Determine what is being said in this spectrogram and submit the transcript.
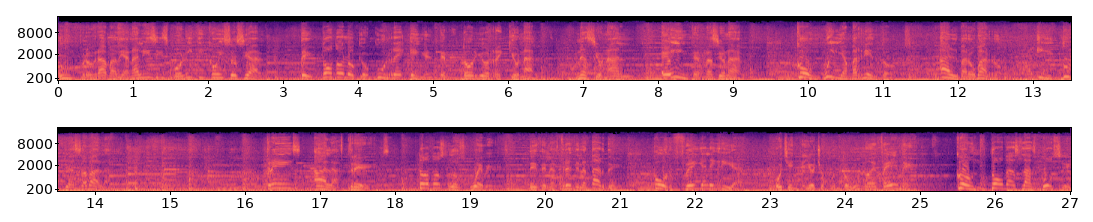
Un programa de análisis político y social de todo lo que ocurre en el territorio regional, nacional e internacional. Con William Barrientos, Álvaro Barro y Douglas Zavala. 3 a las 3. Todos los jueves, desde las 3 de la tarde, por Fe y Alegría, 88.1 FM, con todas las voces.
